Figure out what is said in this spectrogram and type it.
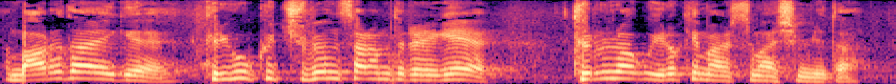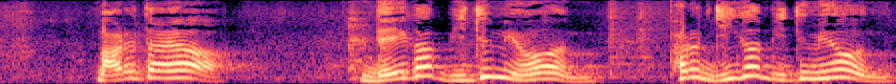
마르다에게 그리고 그 주변 사람들에게 들으라고 이렇게 말씀하십니다. 마르다야, 내가 믿으면 바로 네가 믿으면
